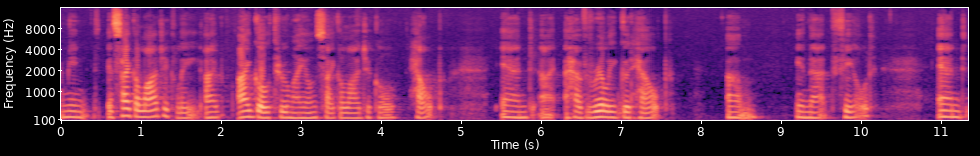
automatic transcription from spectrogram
I mean, psychologically, I, I go through my own psychological help, and I have really good help um, in that field. And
